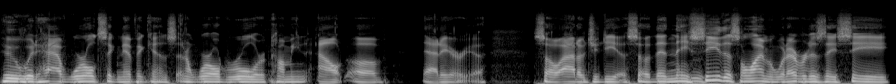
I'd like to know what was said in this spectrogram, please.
who would have world significance and a world ruler coming out of that area. So out of Judea. So then they hmm. see this alignment, whatever it is they see.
